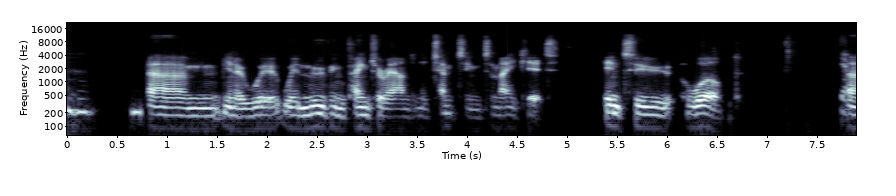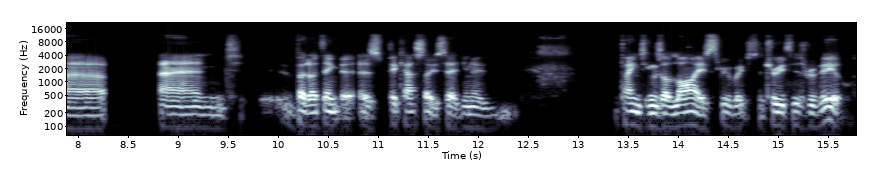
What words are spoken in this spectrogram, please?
Mm-hmm. Um, you know we're we're moving paint around and attempting to make it into a world. Yep. uh, and but i think as picasso said you know paintings are lies through which the truth is revealed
